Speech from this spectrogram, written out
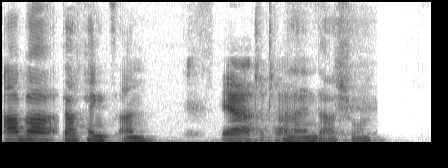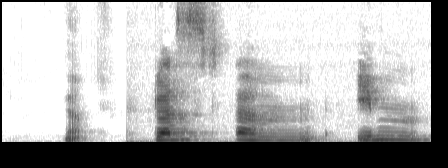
Aber da fängt's an. Ja, total. Allein da schon. Ja. Du hattest ähm, eben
